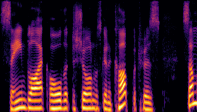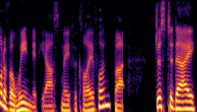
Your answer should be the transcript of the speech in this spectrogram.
seemed like all that Deshaun was going to cop, which was somewhat of a win, if you ask me, for Cleveland. But just today,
